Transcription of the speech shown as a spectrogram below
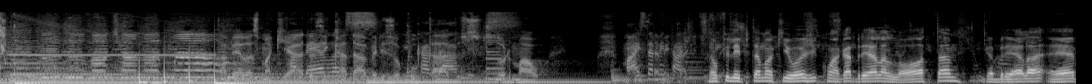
tudo volte ao normal. Tabelas maquiadas Tabelas e cadáveres ocultados, normal mais da metade. Então, Felipe, estamos aqui hoje com a Gabriela Lota. Gabriela é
